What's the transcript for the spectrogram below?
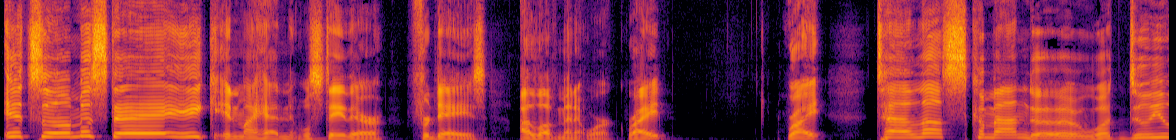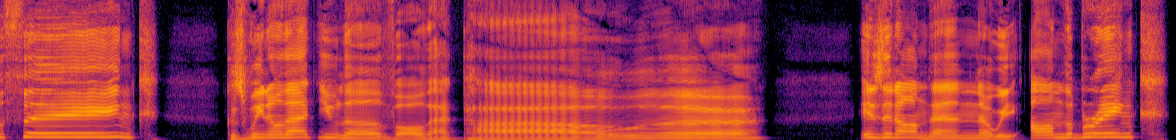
it's a mistake in my head, and it will stay there for days." I love Men at Work, right? Right? Tell us, Commander, what do you think? Because we know that you love all that power. Is it on then? Are we on the brink?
